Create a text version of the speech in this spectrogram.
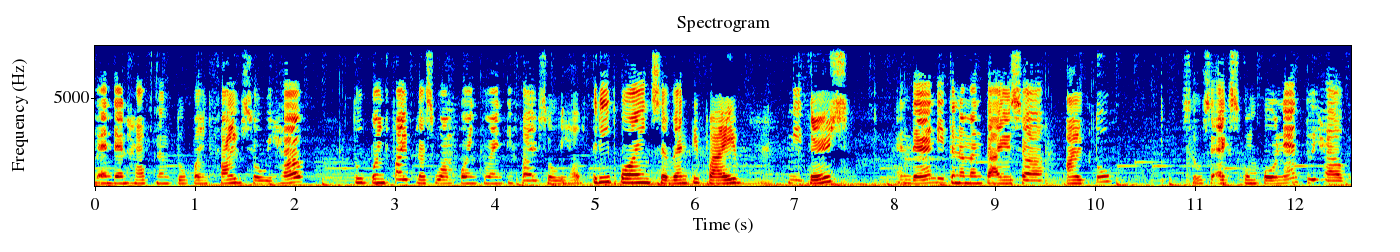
and then half ng 2.5. So, we have 2.5 plus 1.25. So, we have 3.75 meters. And then, dito naman tayo sa R2. So, sa X component, we have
